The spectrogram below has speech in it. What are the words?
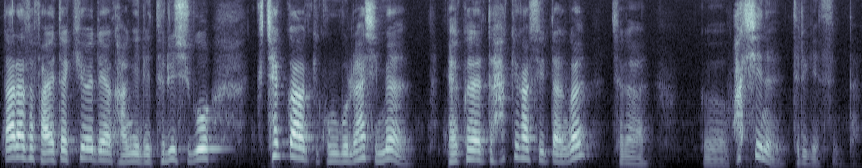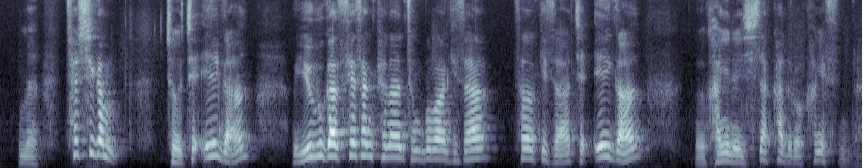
따라서 vital 키워드에 대한 강의를 들으시고 그 책과 함께 공부를 하시면 100% 합격할 수 있다는 걸 제가 그 확신을 드리겠습니다. 그러면 첫 시간 저 제1강 유부가 세상 편한 정보보안 기사 산업기사 제1강 강의를 시작하도록 하겠습니다.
